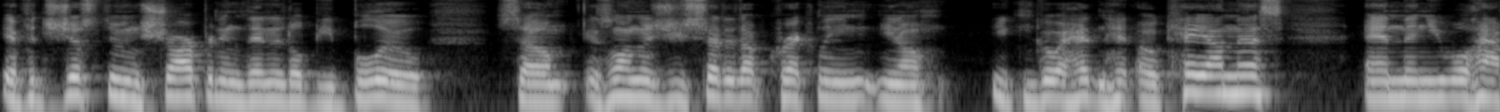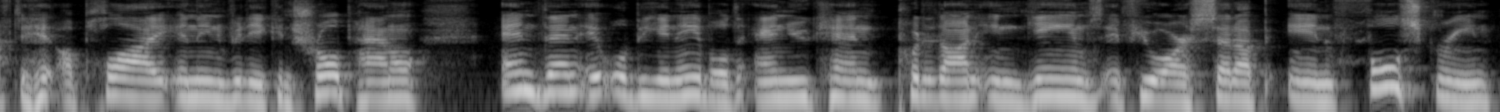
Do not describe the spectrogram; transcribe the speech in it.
If it's just doing sharpening, then it'll be blue. So as long as you set it up correctly, you know, you can go ahead and hit OK on this and then you will have to hit apply in the NVIDIA control panel, and then it will be enabled, and you can put it on in games if you are set up in full screen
